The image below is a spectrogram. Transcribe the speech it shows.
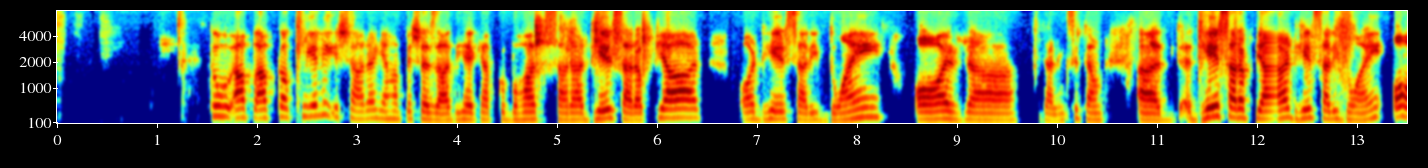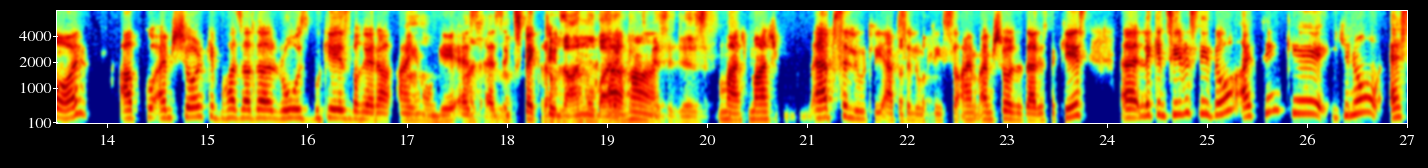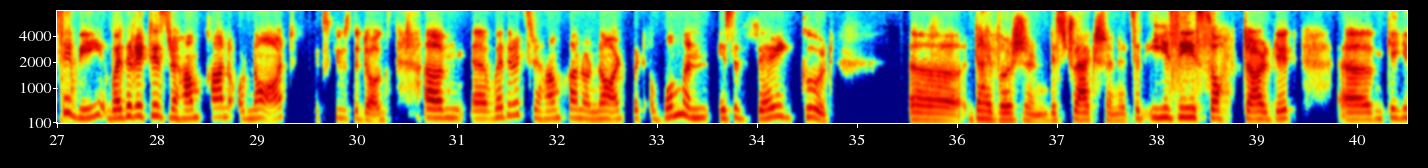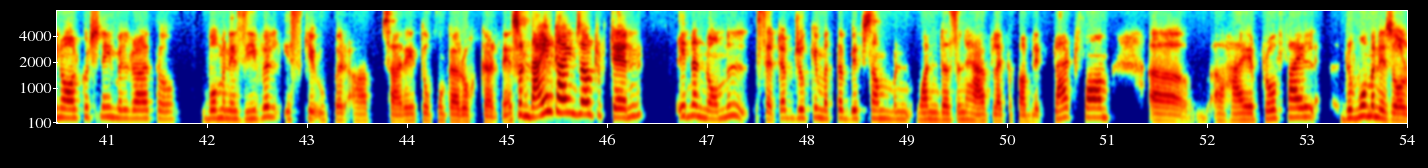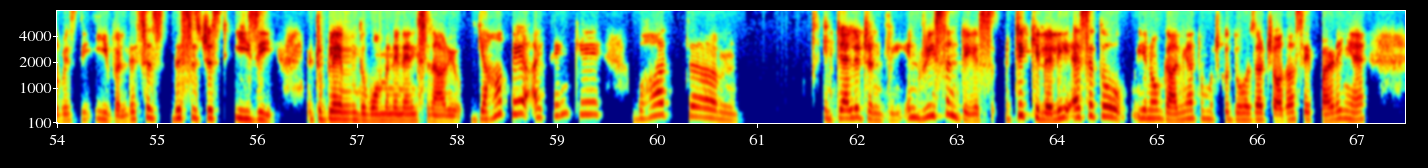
तो आप आपका क्लियरली इशारा यहाँ पे शहजादी है कि आपको बहुत सारा ढेर सारा प्यार और ढेर सारी दुआएँ और डार्लिंग सिट डाउन ढेर सारा प्यार ढेर सारी दुआएँ और आपको आई एम श्योर कि बहुत ज्यादा रोज बुकेज वगैरह आए होंगे एज एज एक्सपेक्टेड रमजान मुबारक मैसेजेस माश माश absolutely absolutely so I am I am sure that that is the case लेकिन seriously though I think you know ऐसे भी whether it is Reham Khan or not, excuse the dogs, um, uh, whether it's Reham Khan or not, but a woman is a very good uh, diversion, distraction. It's an easy, soft target. Um, you know और कुछ नहीं मिल रहा तो woman is evil इसके ऊपर आप सारे तोपों का रुख करते हैं so nine times out of ten in a normal setup जो कि मतलब if someone doesn't have like a public platform higher profile the woman is always the evil this is this is just easy to blame the woman in any scenario यहाँ पे I think बहुत um, intelligently in recent days particularly ऐसे तो you know गालियाँ तो मुझको 2014 से पड़ रही हैं,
